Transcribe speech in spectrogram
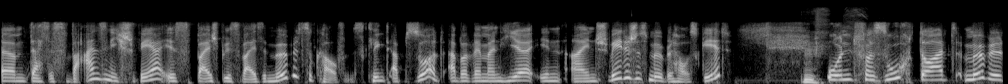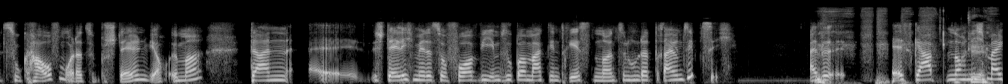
ähm, dass es wahnsinnig schwer ist, beispielsweise Möbel zu kaufen. Das klingt absurd, aber wenn man hier in ein schwedisches Möbelhaus geht hm. und versucht dort Möbel zu kaufen oder zu bestellen, wie auch immer, dann äh, stelle ich mir das so vor wie im Supermarkt in Dresden 1973. Also es gab noch okay. nicht mal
